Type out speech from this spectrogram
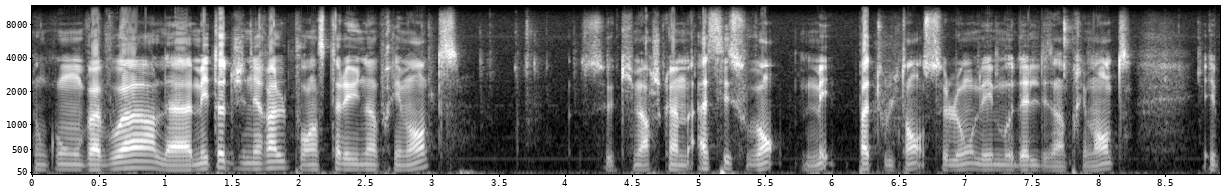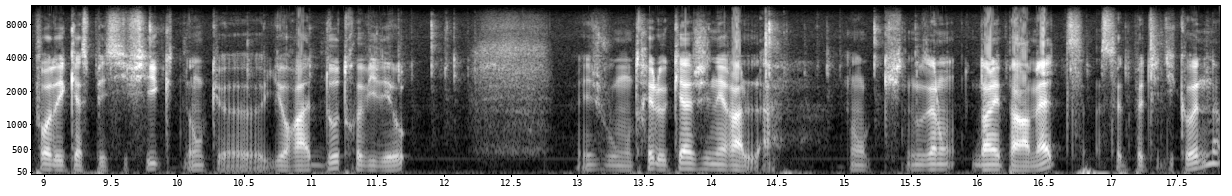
Donc on va voir la méthode générale pour installer une imprimante, ce qui marche quand même assez souvent, mais pas tout le temps, selon les modèles des imprimantes, et pour des cas spécifiques, donc euh, il y aura d'autres vidéos. Et je vous montrer le cas général. Donc nous allons dans les paramètres, cette petite icône,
